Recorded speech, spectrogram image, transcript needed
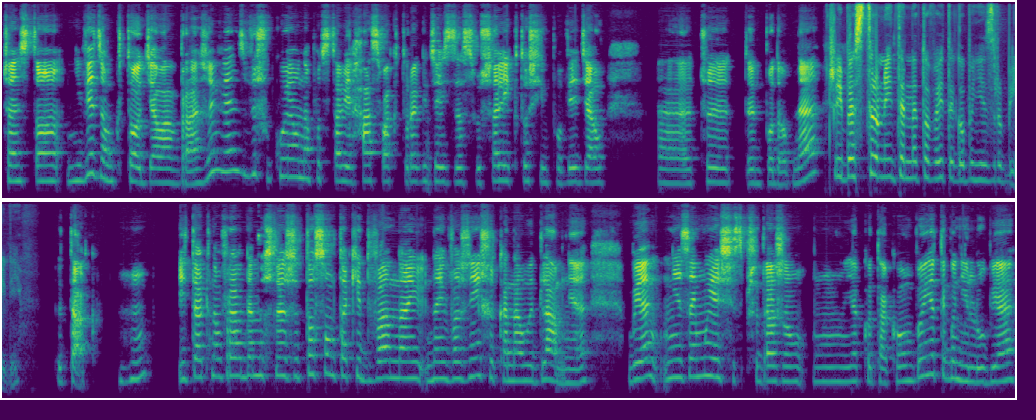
często nie wiedzą, kto działa w branży, więc wyszukują na podstawie hasła, które gdzieś zasłyszeli, ktoś im powiedział, czy tym podobne. Czyli bez strony internetowej tego by nie zrobili. Tak. Mhm. I tak naprawdę myślę, że to są takie dwa naj, najważniejsze kanały dla mnie, bo ja nie zajmuję się sprzedażą mm, jako taką, bo ja tego nie lubię.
